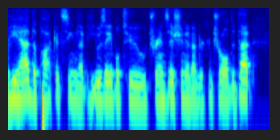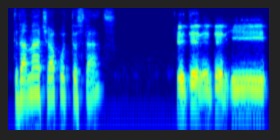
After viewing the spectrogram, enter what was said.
he had the puck, it seemed that he was able to transition it under control. Did that did that match up with the stats? It did. It did. He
